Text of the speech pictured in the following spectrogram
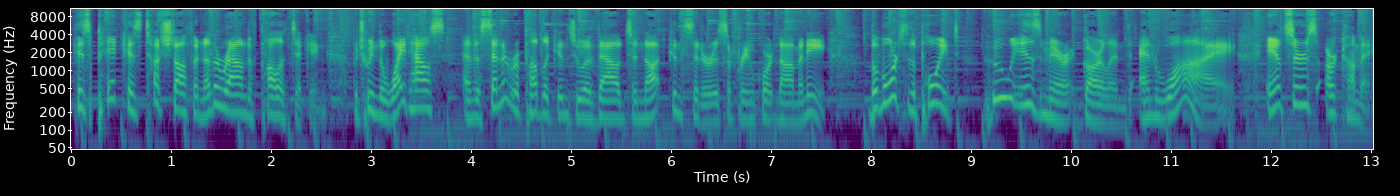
his pick has touched off another round of politicking between the White House and the Senate Republicans who have vowed to not consider a Supreme Court nominee. But more to the point, who is Merrick Garland and why? Answers are coming.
